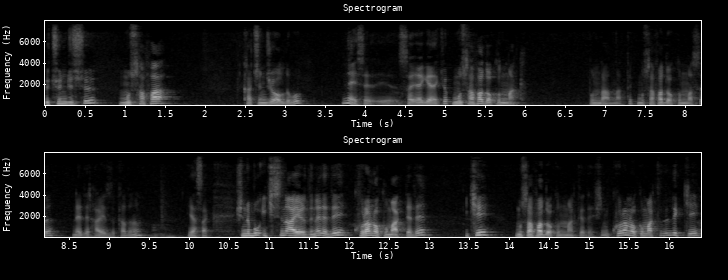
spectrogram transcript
Üçüncüsü Musaf'a kaçıncı oldu bu? Neyse e, sayıya gerek yok. Musaf'a dokunmak. Bunu da anlattık. Musaf'a dokunması nedir hayızlı kadının? Yasak. Şimdi bu ikisini ayırdı. Ne dedi? Kur'an okumak dedi. İki, Musaf'a dokunmak dedi. Şimdi Kur'an okumakta dedik ki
